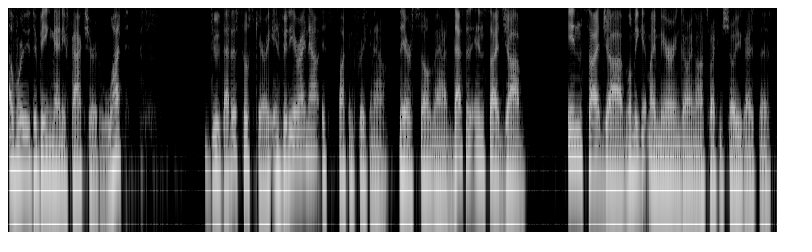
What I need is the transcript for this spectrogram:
of where these are being manufactured. What? dude, that is so scary. Nvidia right now is fucking freaking out. They are so mad. That's an inside job. Inside job. Let me get my mirroring going on so I can show you guys this.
